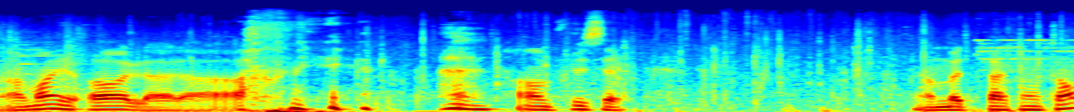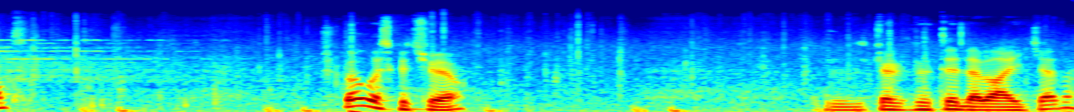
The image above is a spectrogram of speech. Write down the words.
Vraiment, oh là là. en plus, elle... en mode pas contente. Je sais pas où est-ce que tu es. Hein. Du côté de la barricade.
